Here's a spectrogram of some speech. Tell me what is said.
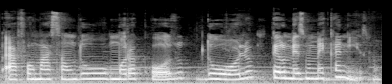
a formação do humor aquoso do olho pelo mesmo mecanismo.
